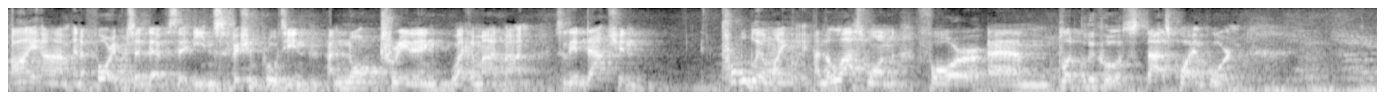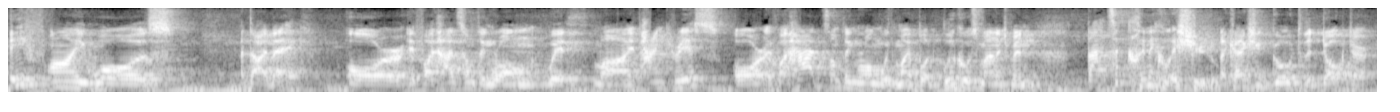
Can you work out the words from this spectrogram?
I am in a 40% deficit, eating sufficient protein and not training like a madman. So the adaptation is probably unlikely. And the last one for um, blood glucose, that's quite important. If I was a diabetic, or if I had something wrong with my pancreas, or if I had something wrong with my blood glucose management, that's a clinical issue. Like I actually go to the doctor.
